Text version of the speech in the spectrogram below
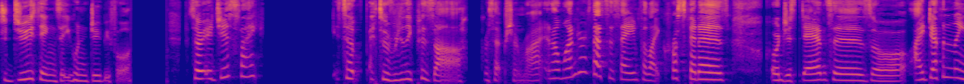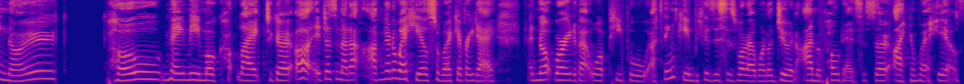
to do things that you wouldn't do before. So it just like it's a it's a really bizarre reception, right? And I wonder if that's the same for like CrossFitters or just dancers. Or I definitely know pole made me more like to go, oh, it doesn't matter. I'm going to wear heels to work every day and not worried about what people are thinking because this is what I want to do. And I'm a pole dancer, so I can wear heels.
